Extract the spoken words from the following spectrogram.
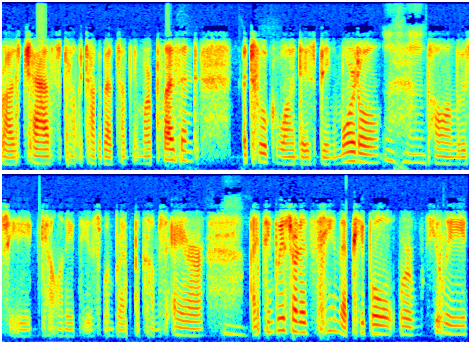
Roz Chast, Can't We Talk About Something More Pleasant? Atul Gawande's Being Mortal, mm-hmm. Paul and Lucy Kalanithi's When Breath Becomes Air. Mm. I think we started seeing that people were really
